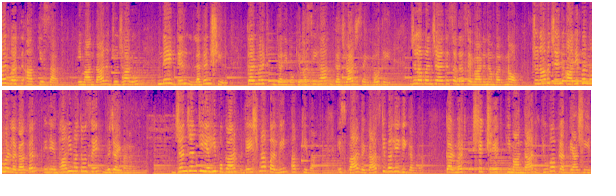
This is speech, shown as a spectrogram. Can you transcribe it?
हर वक्त आपके साथ। ईमानदार, जुझारू, नेक दिल, लगनशील, कर्मठ, गरीबों के मसीहा, गजराज सिंह लोधी जिला पंचायत सदस्य वार्ड नंबर नौ। चुनाव चिन्ह आरी पर मुहर लगाकर इन्हें भारी मतों से विजयी बनाया। जन जन की यही पुकार, रेशमा परवीन अब की बार। इस बार विकास की बहेगी गंगा। कर्मठ, शिक्षित, ईमानदार, युवा प्रत्याशी।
